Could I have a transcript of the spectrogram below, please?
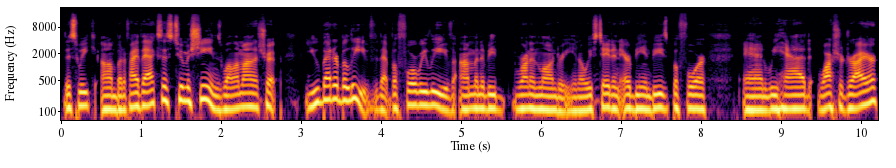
this week. Um, but if I have access to machines while I'm on a trip, you better believe that before we leave, I'm going to be running laundry. You know, we've stayed in Airbnbs before, and we had washer dryer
